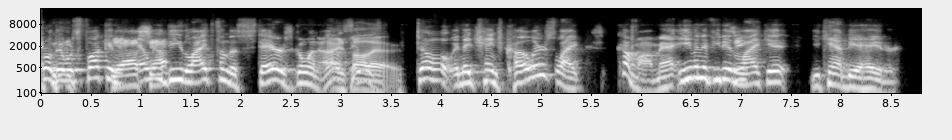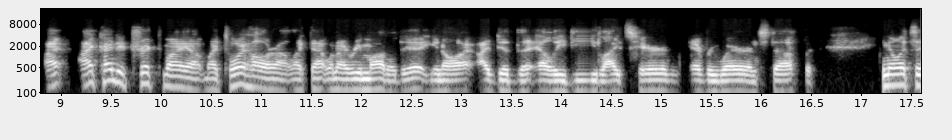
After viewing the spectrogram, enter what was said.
bro, there was fucking Yeah, see, I- LED lights on the stairs going up. I saw that. Dope. And they changed colors. Like, come on, man. Even if you didn't See- like it, you can't be a hater. I, I kind of tricked my uh, my toy hauler out like that when I remodeled it. You know, I, I did the LED lights here and everywhere and stuff, but you know, it's a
